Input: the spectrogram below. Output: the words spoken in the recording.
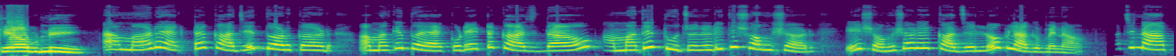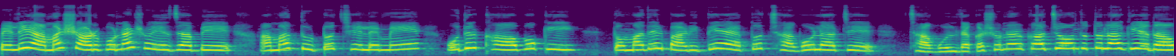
কে আপনি? আমার একটা কাজের দরকার। আমাকে দয়া করে একটা কাজ দাও। আমাদের দুজনেরই তো সংসার। এই সংসারে কাজের লোক লাগবে না। কাজ না পেলে আমার সর্বনাশ হয়ে যাবে। আমার দুটো ছেলে মেয়ে, ওদের খাওয়াবো কি? তোমাদের বাড়িতে এত ছাগল আছে। ছাগল দেখাশোনার কাজও অন্তত লাগিয়ে দাও।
